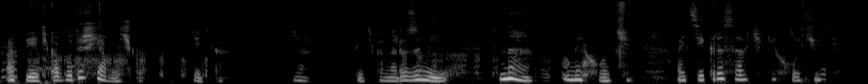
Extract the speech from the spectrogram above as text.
А Петька, будеш яблучко? Петька. На, Петька не розуміє. На, не хоче. А ці красавчики хочуть.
